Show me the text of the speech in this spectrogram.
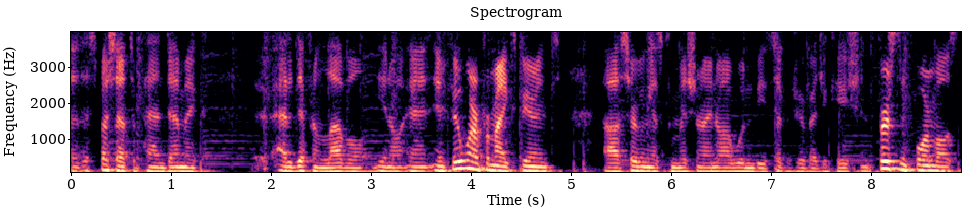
especially after pandemic, at a different level, you know, and, and if it weren't for my experience uh, serving as commissioner, I know I wouldn't be Secretary of Education. First and foremost,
